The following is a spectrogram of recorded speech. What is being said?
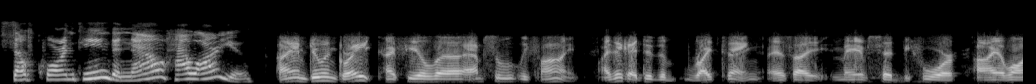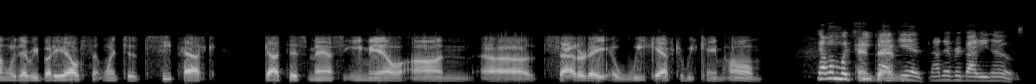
self quarantined, and now how are you? I am doing great. I feel uh, absolutely fine. I think I did the right thing. As I may have said before, I, along with everybody else that went to CPAC, got this mass email on uh, Saturday, a week after we came home. Tell them what CPAC then, is. Not everybody knows.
